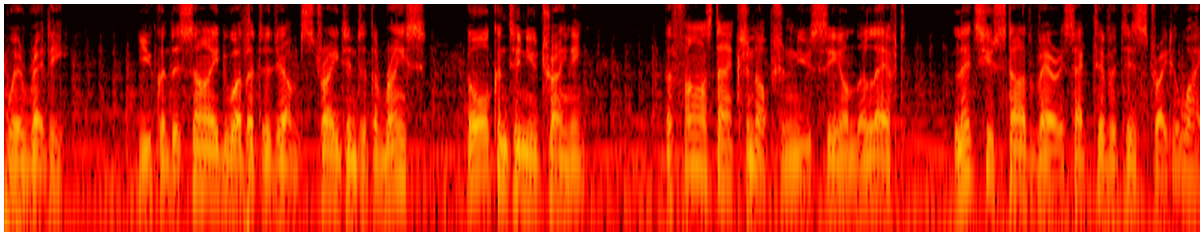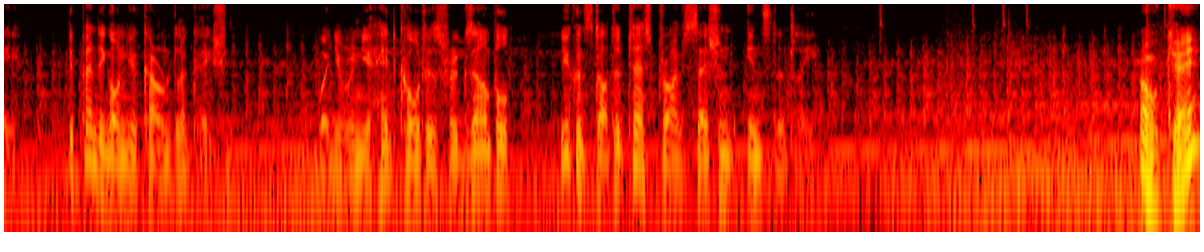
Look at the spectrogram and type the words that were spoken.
We're ready. You can decide whether to jump straight into the race or continue training. The fast action option you see on the left lets you start various activities straight away, depending on your current location. When you're in your headquarters, for example, you can start a test drive session instantly. Okay.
